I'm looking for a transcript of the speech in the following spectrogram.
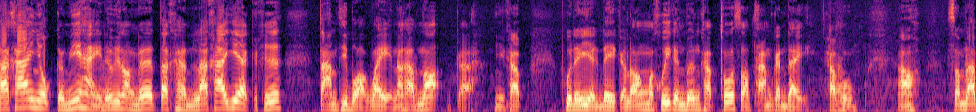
ราคายกกับมีไห้เด้อพี่น้องเด้อแตะขันราคาแยกก็คือ ตามที่บอกไว้นะครับ เนาะก็นี่ครับ ผู้ใดอยากได้ก็ลองมาคุยกันเบิ่งครับ โทรสอบถามกันได้ครับผม เอาสำหรับ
